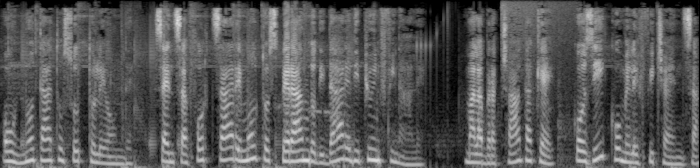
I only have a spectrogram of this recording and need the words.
Ho nuotato sotto le onde, senza forzare molto sperando di dare di più in finale. Ma la bracciata che, così come l'efficienza,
